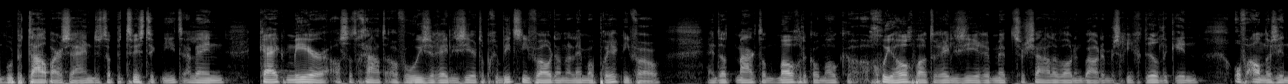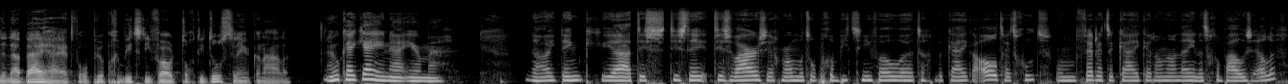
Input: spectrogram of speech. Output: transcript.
90% moet betaalbaar zijn. Dus dat betwist ik niet. Alleen kijk meer als het gaat over hoe je ze realiseert op gebiedsniveau dan alleen maar op projectniveau. En dat maakt het mogelijk om ook goede hoogbouw te realiseren met sociale woningbouw er misschien gedeeltelijk in. Of anders in de nabijheid, waarop je op gebiedsniveau toch die doelstellingen kan halen. Hoe kijk jij hiernaar, Irma? Nou, ik denk, ja, het is, het is, het is waar, zeg maar, om het op gebiedsniveau uh, te bekijken. Altijd goed om verder te kijken dan alleen het gebouw zelf.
